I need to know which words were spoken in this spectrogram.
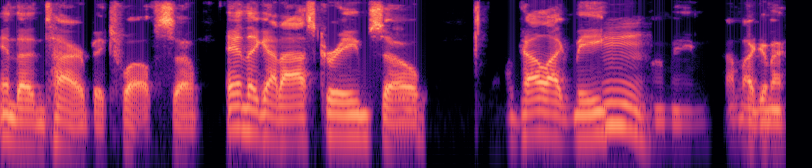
in the entire Big 12. So, and they got ice cream. So, a guy like me, mm. I mean, I'm not going to,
